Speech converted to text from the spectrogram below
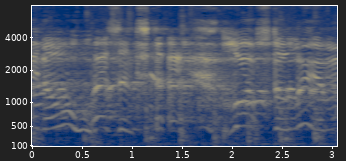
I know who hasn't lost a limb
